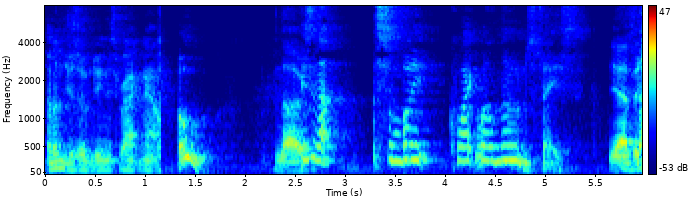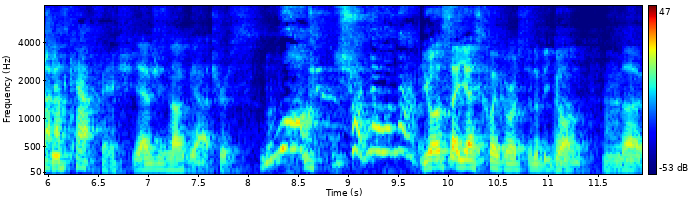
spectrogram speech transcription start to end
Hundreds of them doing this right now. Oh, no. isn't that somebody quite well known's face? Yeah, Is but that she's a catfish? yeah, but she's an ugly actress. What? You tried no on that? You gotta say yes quick or it's gonna be gone. No, no,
